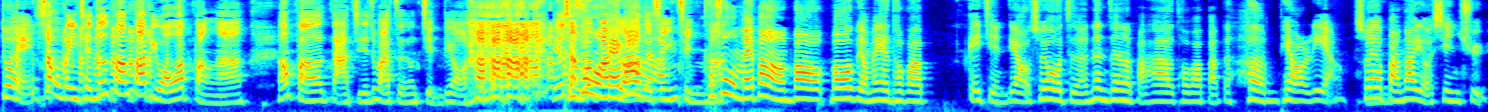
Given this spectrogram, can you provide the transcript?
对，像我们以前都是帮芭比娃娃绑啊，然后绑了打结就把它整个剪掉。有想过芭比娃娃的心情吗？可是我没办法帮帮我表妹的头发。给剪掉，所以我只能认真的把她的头发绑得很漂亮，所以绑到有兴趣，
